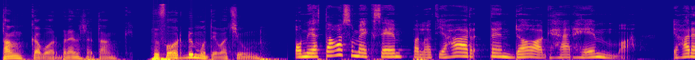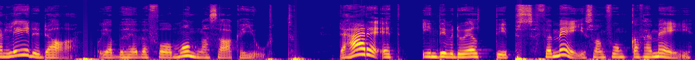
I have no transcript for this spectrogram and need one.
tanka vår bränsletank. Hur får du motivation? Om jag tar som exempel att jag har en dag här hemma. Jag har en ledig dag och jag behöver få många saker gjort. Det här är ett individuellt tips för mig som funkar för mig.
